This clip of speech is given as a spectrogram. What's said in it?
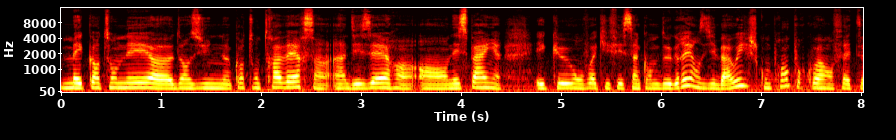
Mais quand on est euh, dans une, quand on traverse un, désert en, en Espagne et qu'on voit qu'il fait 50 degrés, on se dit bah oui, je comprends pourquoi en fait.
